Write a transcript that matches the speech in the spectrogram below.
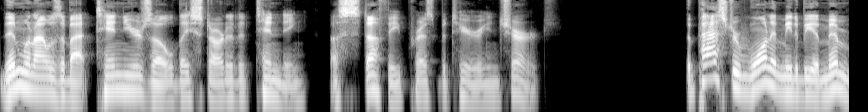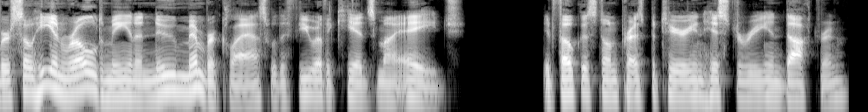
Then, when I was about 10 years old, they started attending a stuffy Presbyterian church. The pastor wanted me to be a member, so he enrolled me in a new member class with a few other kids my age. It focused on Presbyterian history and doctrine,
